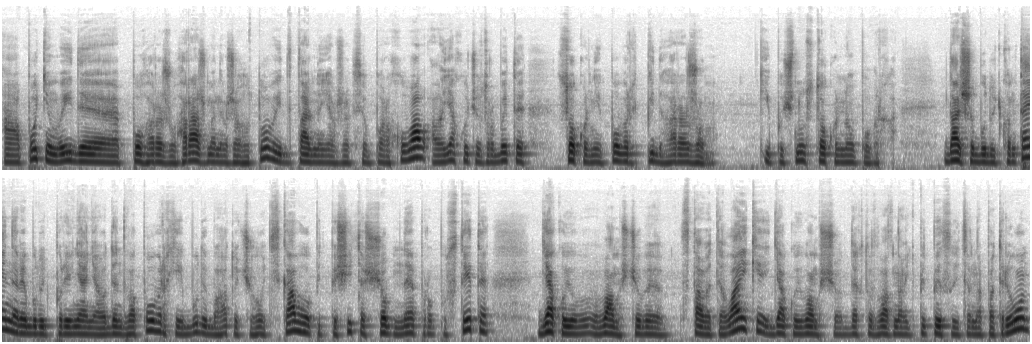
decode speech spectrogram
а потім вийде по гаражу. Гараж в мене вже готовий, детально я вже все порахував, але я хочу зробити цокольний поверх під гаражом. І почну з цокольного поверха. Далі будуть контейнери, будуть порівняння 1-2 поверхи і буде багато чого цікавого. Підпишіться, щоб не пропустити. Дякую вам, що ви ставите лайки. Дякую вам, що дехто з вас навіть підписується на Patreon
